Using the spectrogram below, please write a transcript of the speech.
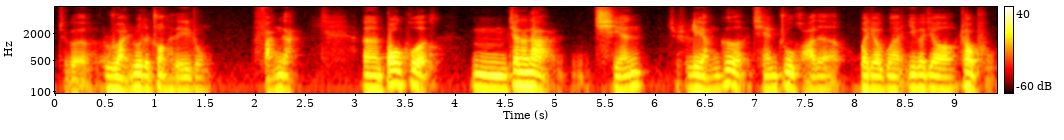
这个软弱的状态的一种反感，嗯，包括嗯加拿大前就是两个前驻华的外交官，一个叫赵普，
